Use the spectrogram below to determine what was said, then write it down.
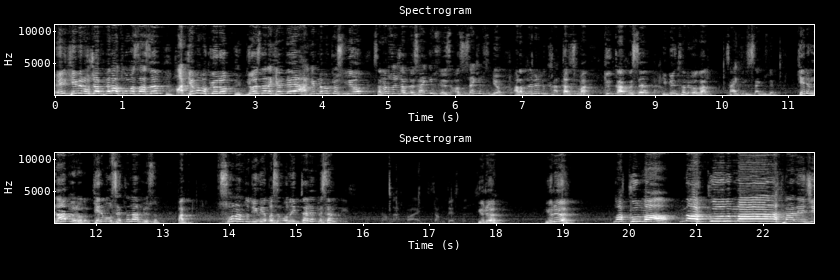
Elkebir hocam penaltı olması lazım. Hakeme bakıyorum. Gözler hakemde. Hakem ne bakıyorsun diyor. Sana mı soracağım diyor. Sen kimsin diyor. Asıl sen kimsin diyor. Arada bir ka- tartışma. Türk kavgası. Birbirini tanımıyorlar. Sen kimsin sen kimsin diyor. Kerim ne yapıyorsun oğlum? Kerim o sette ne yapıyorsun? Bak son anda düğmeye basıp onu iptal etmesem Yürü. Yürü. Nakulma. Nakulma. Kaleci.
